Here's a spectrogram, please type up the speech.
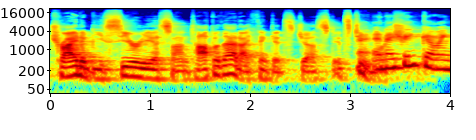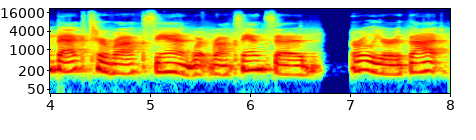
try to be serious on top of that, I think it's just, it's too and much. And I think going back to Roxane, what Roxane said earlier, that,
